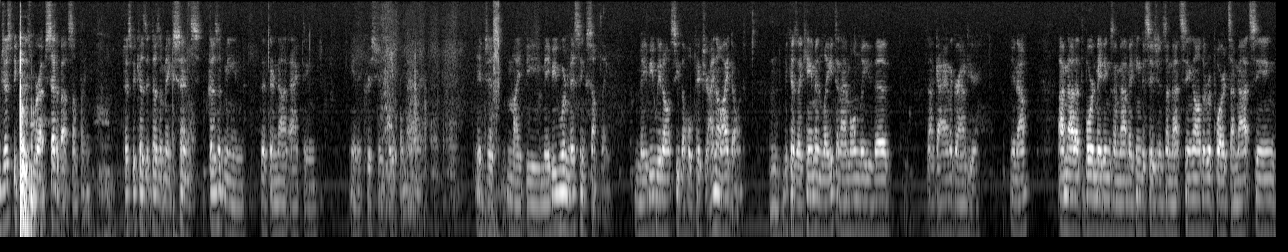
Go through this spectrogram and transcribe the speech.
just because we're upset about something, just because it doesn't make sense, doesn't mean that they're not acting in a Christian faithful manner. It just might be maybe we're missing something. Maybe we don't see the whole picture. I know I don't Mm. because I came in late and I'm only the, the guy on the ground here. You know, I'm not at the board meetings. I'm not making decisions. I'm not seeing all the reports. I'm not seeing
